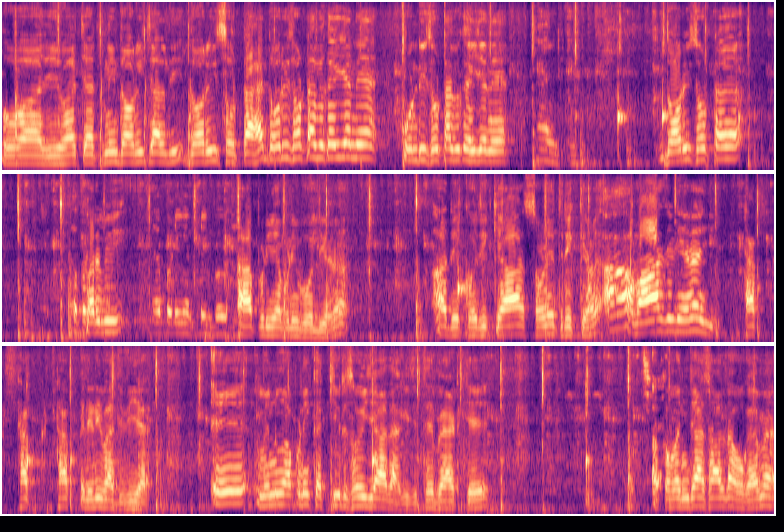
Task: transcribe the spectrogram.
ਵਾਹ ਜੀ ਵਾਹ ਚਟਨੀ ਦੌਰੀ ਚੱਲਦੀ ਦੌਰੀ ਸੋਟਾ ਹੈ ਦੌਰੀ ਸੋਟਾ ਵੀ ਕਹੀ ਜਾਂਦੇ ਆ ਕੁੰਡੀ ਸੋਟਾ ਵੀ ਕਹੀ ਜਾਂਦੇ ਆ। ਹਾਂਜੀ। ਦੌਰੀ ਸੋਟਾ ਪਰ ਵੀ ਆਪਣੀ ਆਪਣੀ ਬੋਲੀ। ਆਪਣੀ ਆਪਣੀ ਬੋਲੀ ਹੈ ਨਾ। ਆ ਦੇਖੋ ਜੀ ਕਿਆ ਸੋਹਣੇ ਤਰੀਕੇ ਨਾਲ ਆ ਆਵਾਜ਼ ਜਿਹੜੀ ਹੈ ਨਾ ਜੀ ਠੱਕ ਠੱਕ ਠੱਕ ਜਿਹੜੀ ਵੱਜਦੀ ਹੈ। ਇਹ ਮੈਨੂੰ ਆਪਣੀ ਕੱਚੀ ਰਸੋਈ ਯਾਦ ਆ ਗਈ ਜਿੱਥੇ ਬੈਠ ਕੇ ਅੱਛਾ। 51 ਸਾਲ ਦਾ ਹੋ ਗਿਆ ਮੈਂ।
